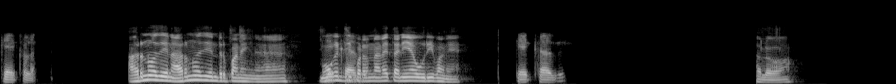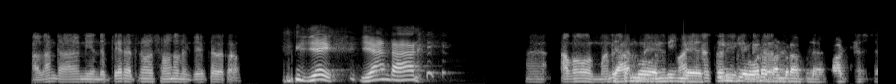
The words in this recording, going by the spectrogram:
கேட்கல அருணோதயன் அருணோதயன் இருப்பானேங்க மோகன்ஜி. படம்னாலே தனியா உரிவானே. கேட்காது. ஹலோ. அதான்டா நீ அந்த பேர் எத்தனை வருஷம் எனக்கு கேட்காதடா. ஏய் ஏன்டா? அவன் ஒரு மனுஷன் வந்து இங்க ஸ்க்ரீன். பண்றாப்ல பாட்காஸ்ட்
